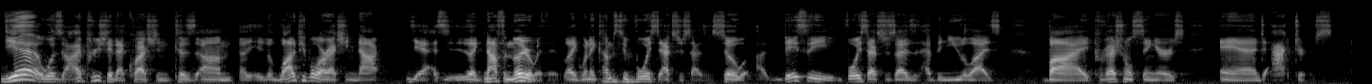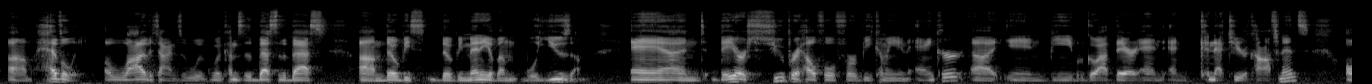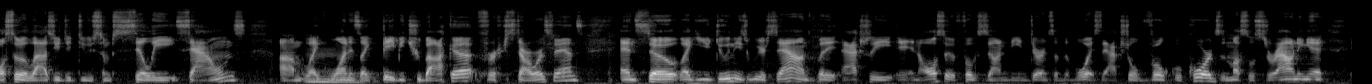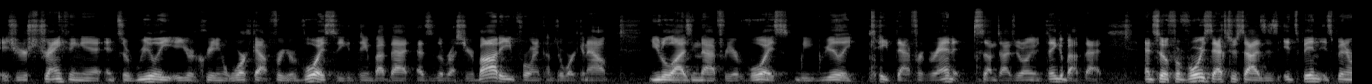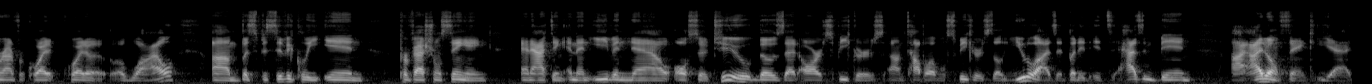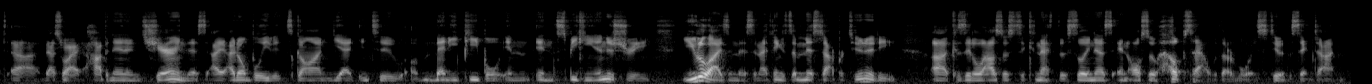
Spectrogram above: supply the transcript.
Yeah, it was I appreciate that question because um, a lot of people are actually not yeah, like not familiar with it. Like when it comes to mm-hmm. voice exercises. So uh, basically, voice exercises have been utilized by professional singers and actors um, heavily. A lot of the times, when it comes to the best of the best, um, there'll be there'll be many of them will use them, and they are super helpful for becoming an anchor uh, in being able to go out there and and connect to your confidence. Also allows you to do some silly sounds um, like mm. one is like Baby Chewbacca for Star Wars fans, and so like you doing these weird sounds, but it actually and also it focuses on the endurance of the voice, the actual vocal cords, the muscles surrounding it, is you're strengthening it, and so really you're creating a workout for your voice. So you can think about that as the rest of your body for when it comes to working out, utilizing that for your voice. We really take that for granted. Sometimes we don't even think about that, and so for voice exercises, it's been it's been around for quite quite a, a while, um, but specifically in professional singing and acting and then even now also too those that are speakers um, top level speakers they'll utilize it but it, it hasn't been I, I don't think yet. Uh, that's why hopping in and sharing this. I, I don't believe it's gone yet into uh, many people in in the speaking industry utilizing this, and I think it's a missed opportunity because uh, it allows us to connect the silliness and also helps out with our voice too at the same time.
